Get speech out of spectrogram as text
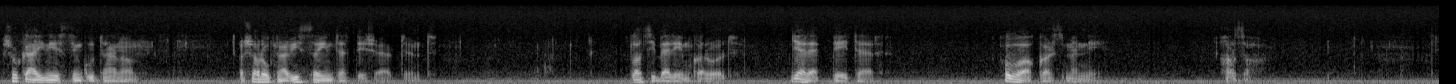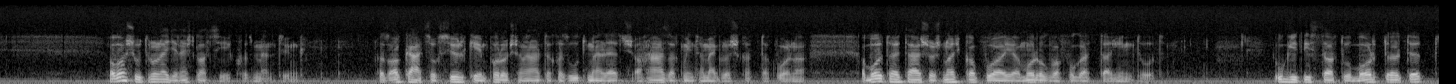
Sokáig néztünk utána, a saroknál visszaintett és eltűnt. Laci belém karolt. Gyere, Péter! Hova akarsz menni? Haza. A vasútról egyenes Laciékhoz mentünk. Az akácok szürkén porosan álltak az út mellett, s a házak mintha megroskadtak volna. A bolthajtásos nagy kapualja morogva fogadta a hintót. Ugi tisztartó bort töltött,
